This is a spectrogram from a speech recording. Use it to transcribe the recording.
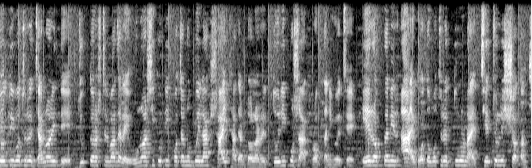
চলতি বছরের জানুয়ারিতে যুক্তরাষ্ট্রের বাজারে উনআশি কোটি পঁচানব্বই লাখ ষাট হাজার ডলারের তৈরি পোশাক রপ্তানি হয়েছে। এ রপ্তানির আয় গত বছরের তুলনায় ছেচল্লিশ শতাংশ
